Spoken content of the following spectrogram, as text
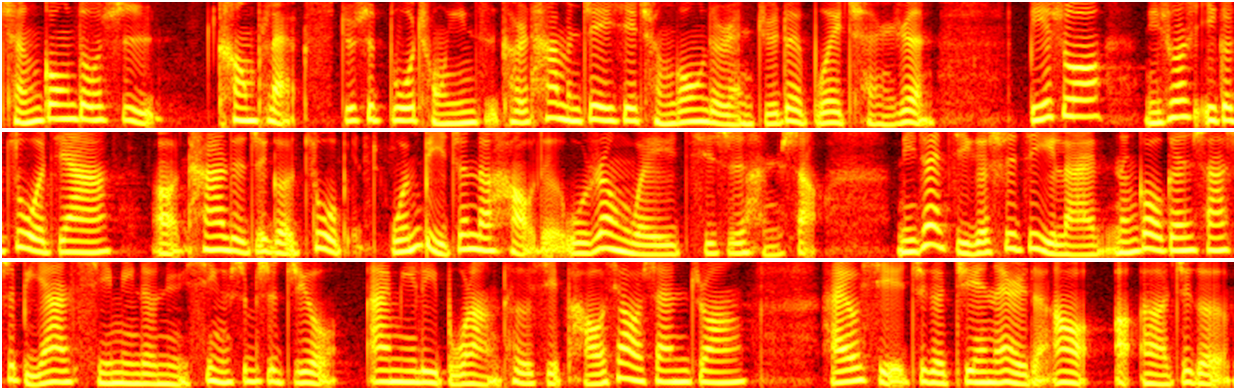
成功都是 complex，就是多重因子，可是他们这些成功的人绝对不会承认。比如说，你说是一个作家，呃，他的这个作文笔真的好的，我认为其实很少。你在几个世纪以来能够跟莎士比亚齐名的女性，是不是只有艾米丽·勃朗特写《咆哮山庄》，还有写这个 Jane Eyre 的奥奥呃这个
